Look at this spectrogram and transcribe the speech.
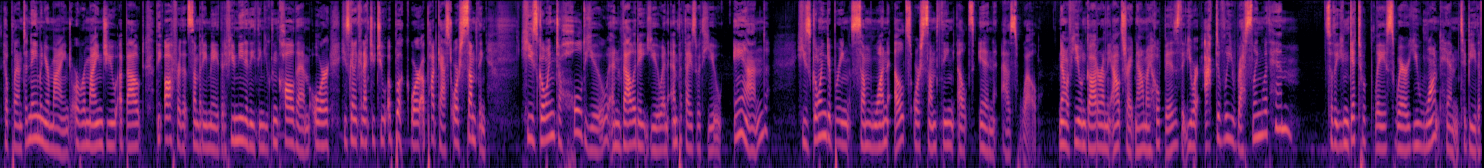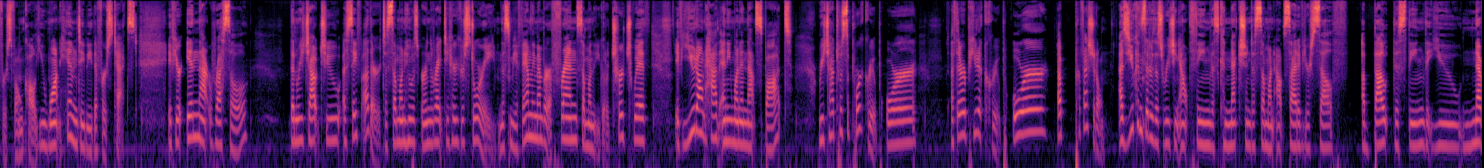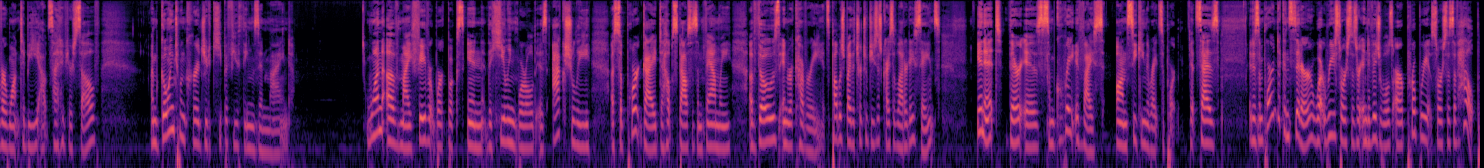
He'll plant a name in your mind or remind you about the offer that somebody made that if you need anything, you can call them, or He's going to connect you to a book or a podcast or something. He's going to hold you and validate you and empathize with you and he's going to bring someone else or something else in as well. Now, if you and God are on the outs right now, my hope is that you are actively wrestling with him so that you can get to a place where you want him to be the first phone call. You want him to be the first text. If you're in that wrestle, then reach out to a safe other, to someone who has earned the right to hear your story. And this can be a family member, a friend, someone that you go to church with. If you don't have anyone in that spot, reach out to a support group or a therapeutic group or a professional. As you consider this reaching out thing, this connection to someone outside of yourself about this thing that you never want to be outside of yourself, I'm going to encourage you to keep a few things in mind. One of my favorite workbooks in the healing world is actually a support guide to help spouses and family of those in recovery. It's published by the Church of Jesus Christ of Latter day Saints. In it, there is some great advice on seeking the right support. It says, it is important to consider what resources or individuals are appropriate sources of help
